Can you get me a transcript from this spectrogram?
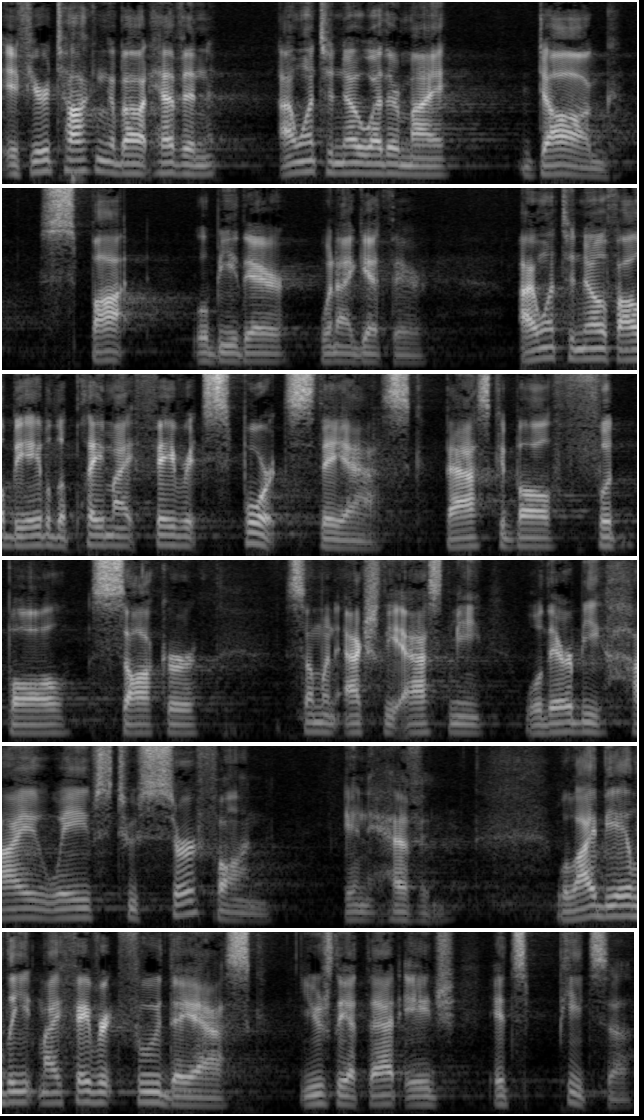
if you're talking about heaven, I want to know whether my dog, Spot, will be there when I get there. I want to know if I'll be able to play my favorite sports, they ask basketball, football, soccer. Someone actually asked me, Will there be high waves to surf on in heaven? Will I be able to eat my favorite food? They ask. Usually at that age, it's pizza.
